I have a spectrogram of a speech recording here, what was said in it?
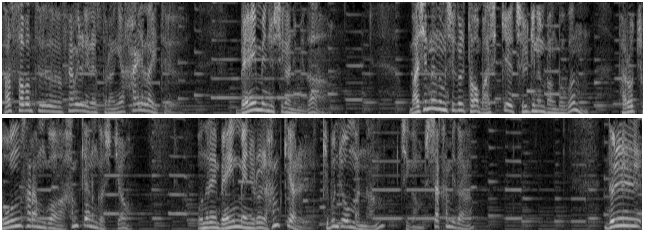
갓서번트 패밀리 레스토랑의 하이라이트 메인 메뉴 시간입니다. 맛있는 음식을 더 맛있게 즐기는 방법은 바로 좋은 사람과 함께하는 것이죠. 오늘의 메인 메뉴를 함께할 기분 좋은 만남 지금 시작합니다. 늘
